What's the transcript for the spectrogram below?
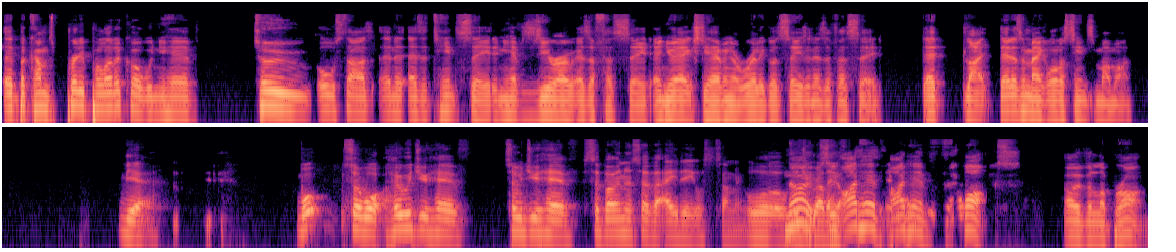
it becomes pretty political when you have two all stars in as a tenth seed and you have zero as a fifth seed, and you're actually having a really good season as a fifth seed. That like that doesn't make a lot of sense in my mind. Yeah. What? So what? Who would you have? So would you have Sabonis over AD or something, or would No, you rather see, have I'd have? I'd have Fox over LeBron.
